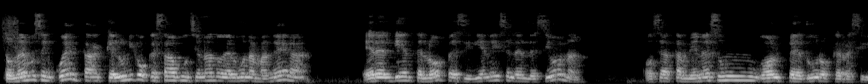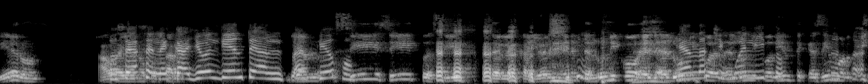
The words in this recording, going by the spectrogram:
Tomemos en cuenta que el único que estaba funcionando de alguna manera era el Diente López y viene y se les lesiona. O sea, también es un golpe duro que recibieron. Ahora o sea, no se le cayó el diente al, ya al no- piojo. Sí, sí, pues sí, se le cayó el diente, el único, el, único, el, único chimuelito. diente que sí mordía.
